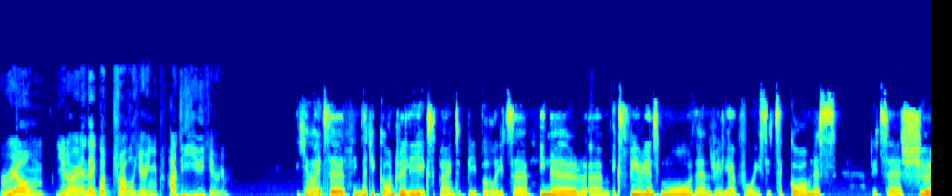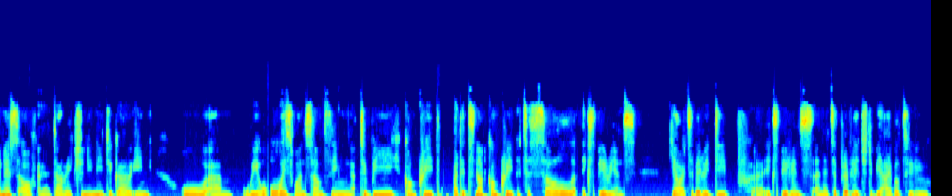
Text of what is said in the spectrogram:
realm, you know, and they've got trouble hearing him. How do you hear him? Yeah, it's a thing that you can't really explain to people. It's a inner um, experience more than really a voice. It's a calmness. It's a sureness of a direction you need to go in or um, we always want something to be concrete, but it's not concrete. It's a soul experience. Yeah, it's a very deep uh, experience and it's a privilege to be able to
